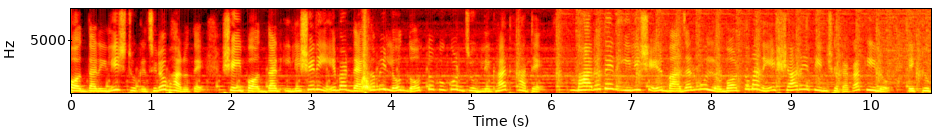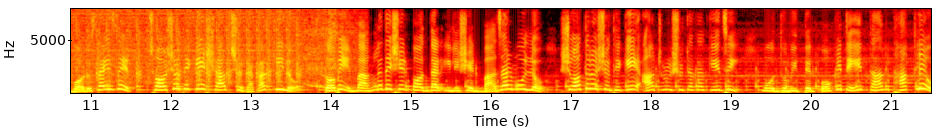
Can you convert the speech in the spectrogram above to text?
পদ্মার ইলিশ ঢুকেছিল ভারতে। সেই পদ্মার ইলিশেরই এবার দেখা মিলল দত্তপুকুর জুবলিঘাট হাটে। ভারতের ইলিশের বাজার মূল্য বর্তমানে সাড়ে তিনশো টাকা কিলো। একটু বড় সাইজের ছশো থেকে সাতশো টাকা কিলো। তবে বাংলাদেশের পদ্মার ইলিশের বাজার মূল্য সতেরোশো থেকে আঠারোশো টাকা কেজি। মধ্যবিত্তের পকেটে টান থাকলেও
